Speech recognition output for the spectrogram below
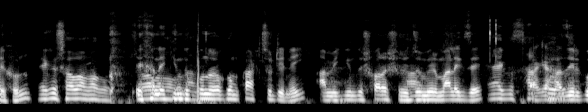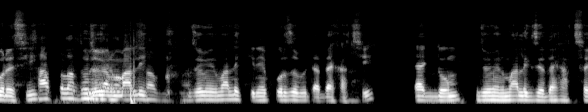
দেখুন। এখানে সব আমাকে এখানে কিন্তু কোন রকম কাটছুটি নেই। আমি কিন্তু সরাসরি হ্যাঁ। জমির মালিক যে তাকে হাজির করেছি। জমির মালিক হ্যাঁ। জমির মালিক কিনে পুরো জমিটা দেখাচ্ছি। একদম জমির মালিক যে দেখাচ্ছে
